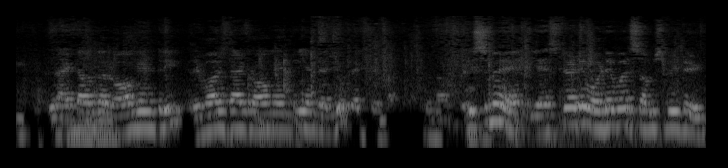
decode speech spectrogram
you write down the wrong entry reverse that wrong entry and then you rectify इसमें yesterday whatever sums we did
